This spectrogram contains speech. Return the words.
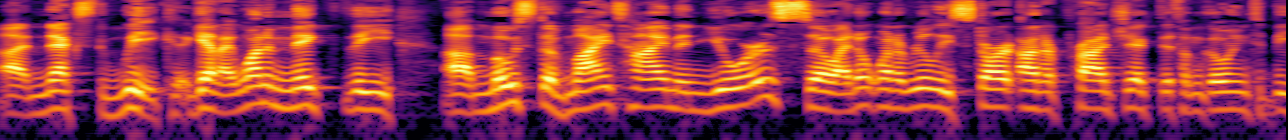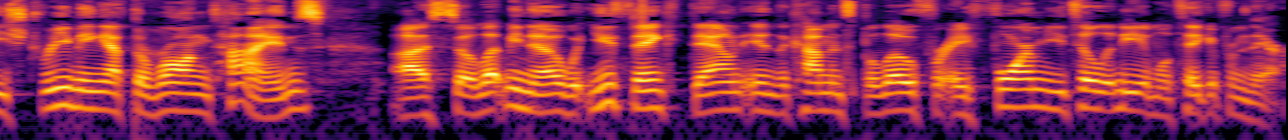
uh, next week. Again, I want to make the uh, most of my time and yours, so I don't want to really start on a project if I'm going to be streaming at the wrong times. Uh, so let me know what you think down in the comments below for a form utility, and we'll take it from there.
